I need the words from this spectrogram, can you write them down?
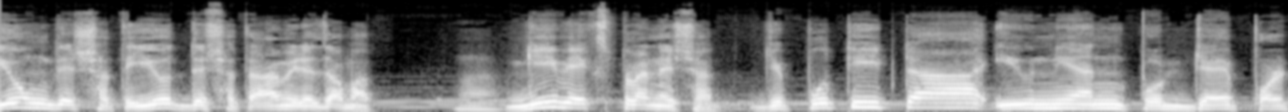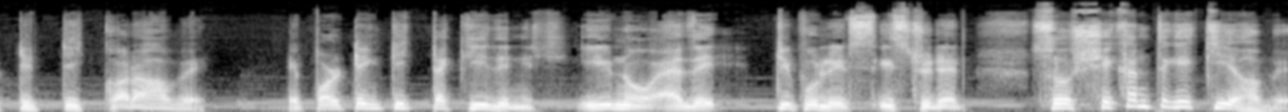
ইয়ংদের সাথে ইয়তদের সাথে আমিরে জামাত। গিভ এক্সপ্লানেশন যে প্রতিটা ইউনিয়ন পর্যায়ে পলিটিক করা হবে। এই পলিটিকটা কি জিনিস? You know as a triple it's student so সেখান থেকে কি হবে?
